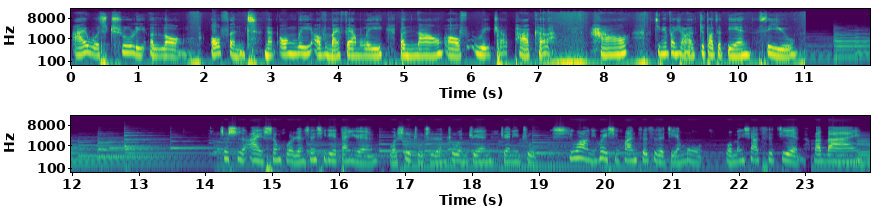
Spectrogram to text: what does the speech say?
I was truly alone, orphaned not only of my family, but now of Richard Parker. 好，今天分享了就到这边，See you。这是爱生活人生系列单元，我是主持人朱文娟，Jenny 祝，希望你会喜欢这次的节目。我们下次见，拜拜。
